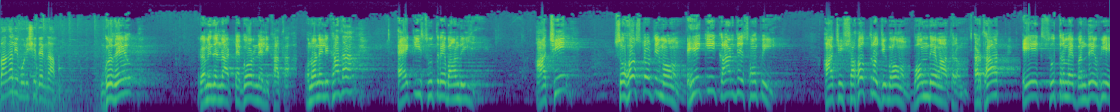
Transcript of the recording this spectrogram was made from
বাঙালি মনীষীদের নাম गुरुदेव रविंद्रनाथ टैगोर ने लिखा था उन्होंने लिखा था एक ही सूत्रे बांधी आछी सहस्रतिमन एक ही कार्य सौंपी। आज सहस्त्र जीवन बंदे मातरम। अर्थात एक सूत्र में बंधे हुए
